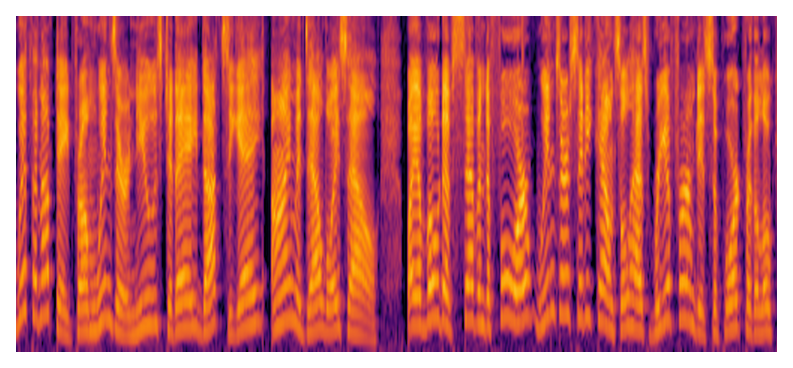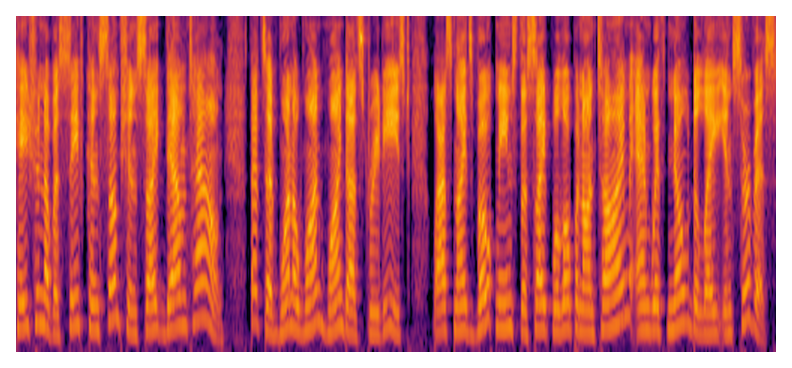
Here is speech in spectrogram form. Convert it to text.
With an update from WindsorNewsToday.ca, I'm Adele Loisel. By a vote of 7 to 4, Windsor City Council has reaffirmed its support for the location of a safe consumption site downtown. That's at 101 Wyandotte Street East. Last night's vote means the site will open on time and with no delay in service.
